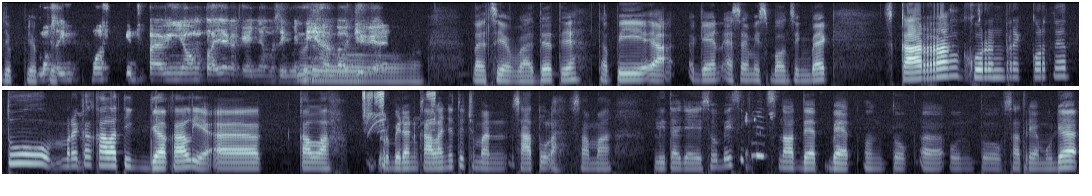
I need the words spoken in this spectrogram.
Yep, yep, most, yep. most inspiring young player kayaknya musim ini ya Bagir ya let's see about that ya. Tapi ya again SM is bouncing back. Sekarang current recordnya tuh mereka kalah tiga kali ya. Uh, kalah perbedaan kalahnya tuh cuman satu lah sama Pelita Jaya. So basically it's not that bad untuk uh, untuk Satria Muda.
